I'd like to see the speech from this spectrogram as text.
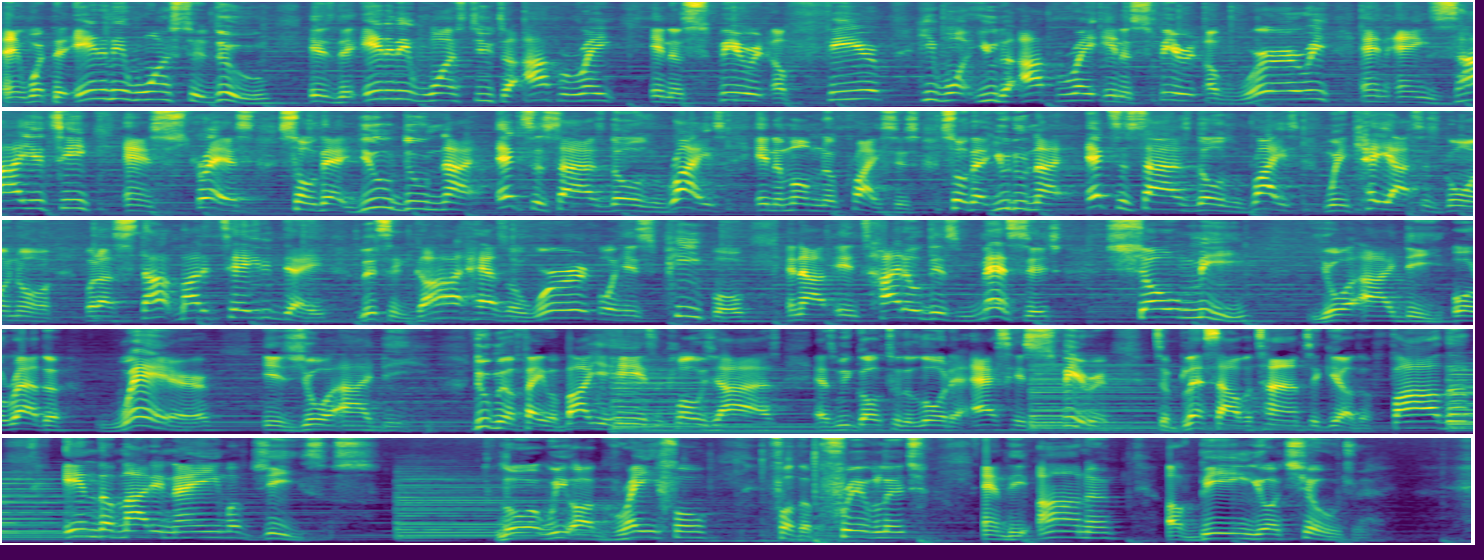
And what the enemy wants to do is the enemy wants you to operate in a spirit of fear. He wants you to operate in a spirit of worry and anxiety and stress so that you do not exercise those rights in the moment of crisis, so that you do not exercise those rights when chaos is going on. But I stopped by to tell you today, listen, God has a word for his people, and I've entitled this message, Show Me your ID, or rather, where is your ID? Do me a favor, bow your heads and close your eyes as we go to the Lord and ask His Spirit to bless our time together. Father, in the mighty name of Jesus, Lord, we are grateful for the privilege and the honor of being your children.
